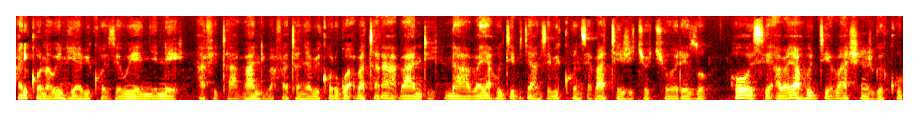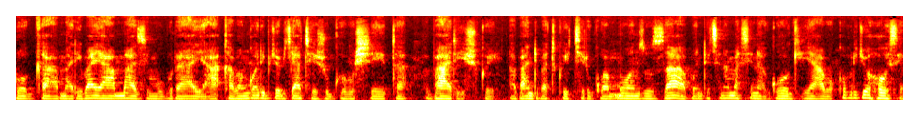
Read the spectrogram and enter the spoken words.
ariko nawe ntiyabikoze wenyine. Afite abandi bafatanyabikorwa batari abandi. Ni abayahudi byanze bikunze bateje icyo cyorezo. Hose abayahudi bashinjwe kuroga amariba y'amazi mu buraya akaba ngo ari byo byateje ubwo bushita. Barishwe. Abandi batwikirwa mu nzu zabo ndetse n'amasinagogi yabo ku buryo hose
